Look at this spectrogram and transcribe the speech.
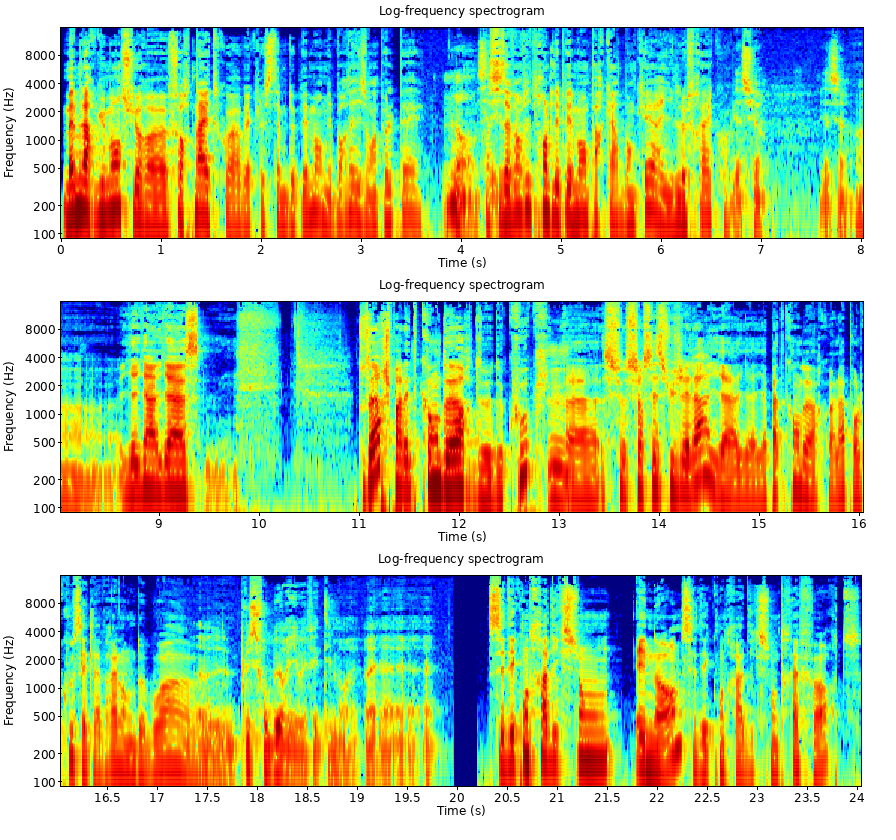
Même l'argument sur euh, Fortnite, quoi, avec le système de paiement, mais bordel, ils ont Apple Pay. Non. Enfin, S'ils avaient envie de prendre les paiements par carte bancaire, ils le feraient, quoi. Bien sûr. Bien sûr. Il y a, y a tout à l'heure, je parlais de candeur de, de Cook. Mm. Euh, sur, sur, ces sujets-là, il n'y a, a, a, pas de candeur. Quoi. Là, pour le coup, c'est de la vraie langue de bois. Euh... Euh, plus fourberie, effectivement. Ouais. Ouais, ouais, c'est des contradictions énormes, c'est des contradictions très fortes.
